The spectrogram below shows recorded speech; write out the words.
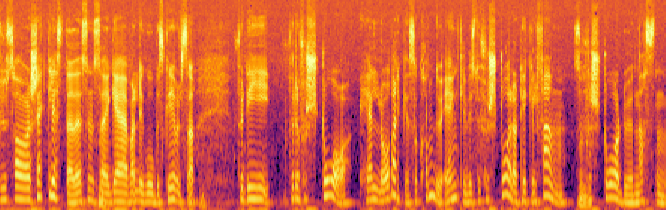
du sa sjekkliste, det syns jeg er veldig god beskrivelse. Fordi for å forstå hele lovverket, så kan du egentlig, hvis du forstår artikkel 5, så forstår du nesten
